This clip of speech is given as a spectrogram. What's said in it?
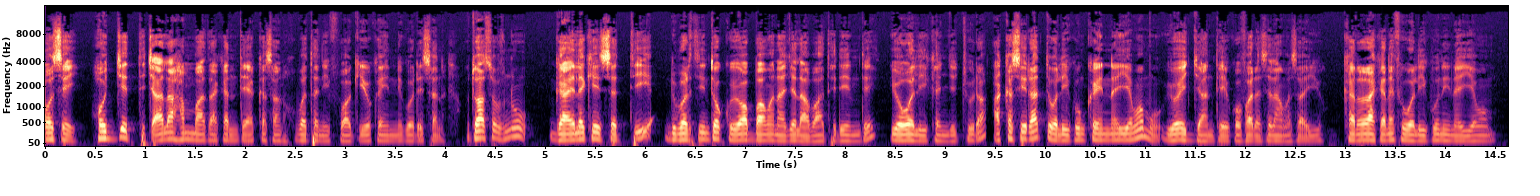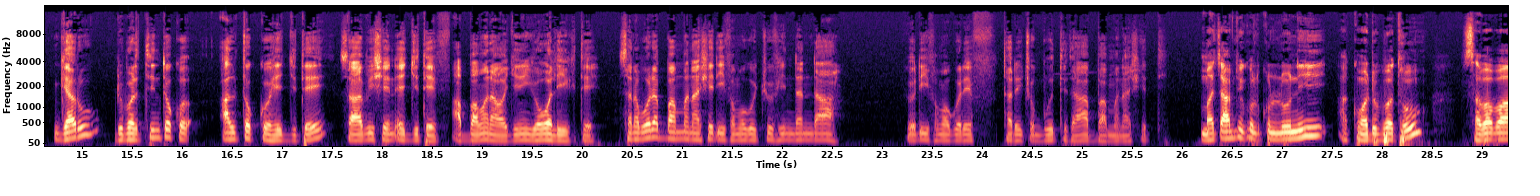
Hosee hojjetti caalaa hammaataa kan ta'e akka isaan hubataniif waaqayyoo kan inni godhe sana. Utuu haasofnu gaa'ela keessatti dubartiin tokko yoo abbaa manaa jalaa baatee deemte yoo walii kan jechuudha. Akka seeraatti walii kun kan hin ayyamamu yoo ejjaan ta'e qofaadha silaama isaayyuu. Kanarraa kan hafe walii kun hin ayyamamu. Garuu dubartiin tokko. Al tokko ejjitee sababii isheen ejjiteef abbaa manaa wajjin yoo walii hiikte sana booda abbaan manaa ishee dhiifama gochuuf hin danda'a yoo dhiifama godheef tarii cubbuutti ta'a abbaan manaa isheetti. Macaafni qulqulluun akkuma dubbatu sababa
